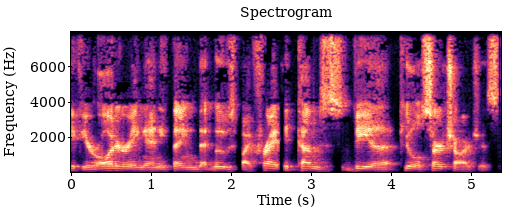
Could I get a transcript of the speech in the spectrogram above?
If you're ordering anything that moves by freight, it comes via fuel surcharges.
